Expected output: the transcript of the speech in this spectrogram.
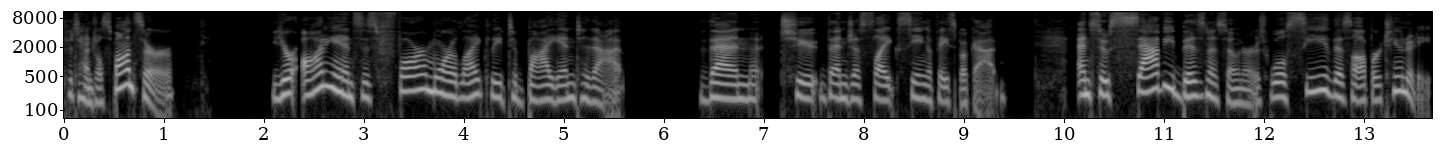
potential sponsor, your audience is far more likely to buy into that than to than just like seeing a Facebook ad. And so savvy business owners will see this opportunity.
